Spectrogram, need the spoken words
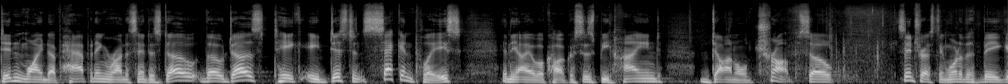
Didn't wind up happening. Ron DeSantis, do, though, does take a distant second place in the Iowa caucuses behind Donald Trump. So it's interesting. One of the big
